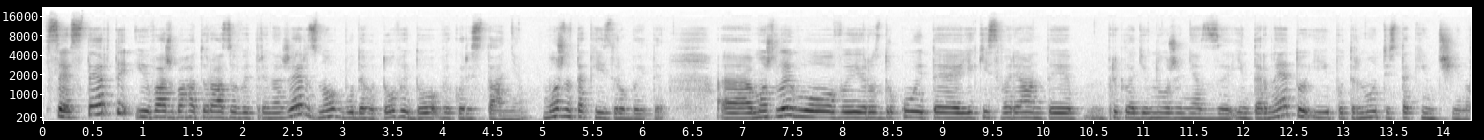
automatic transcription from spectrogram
все стерти, і ваш багаторазовий тренажер знов буде готовий до використання. Можна такий зробити. Е, Можливо, ви роздрукуєте якісь варіанти прикладів множення з інтернету і потренуєтесь таким чином.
